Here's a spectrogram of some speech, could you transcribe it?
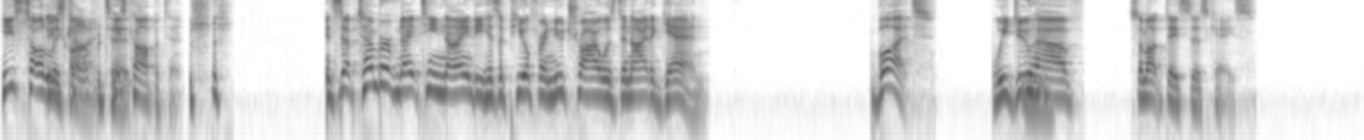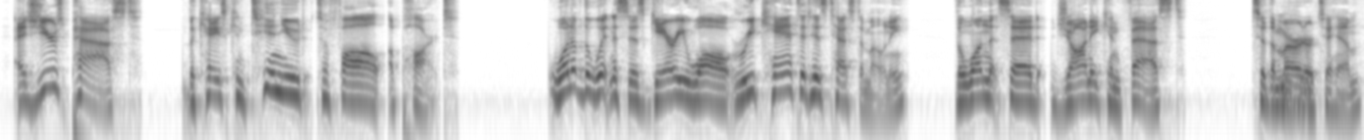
he's totally He's fine. competent. He's competent. In September of 1990, his appeal for a new trial was denied again. But we do Hmm. have some updates to this case. As years passed, the case continued to fall apart. One of the witnesses, Gary Wall, recanted his testimony, the one that said Johnny confessed to the mm-hmm. murder to him.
